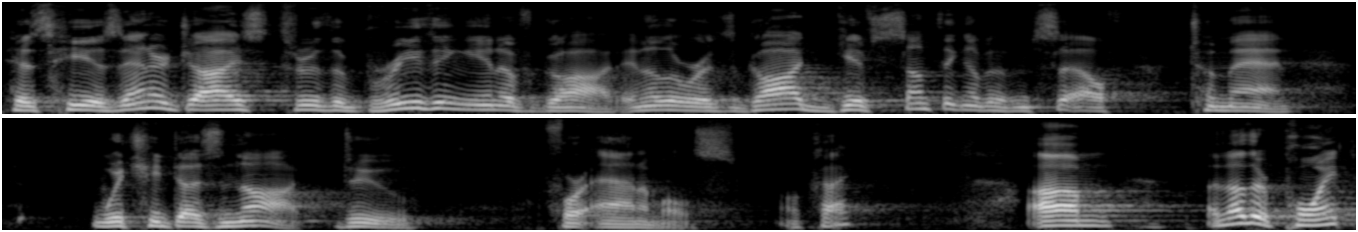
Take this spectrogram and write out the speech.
his, he is energized through the breathing in of God. In other words, God gives something of himself to man, which he does not do for animals, okay? Um, another point,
